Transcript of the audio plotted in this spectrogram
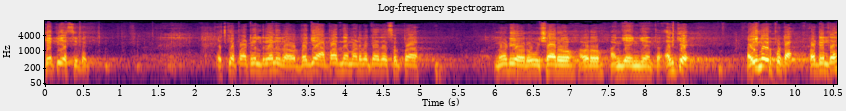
ಕೆ ಪಿ ಎಸ್ ಸಿ ಬಗ್ಗೆ. ಎಚ್ ಕೆ ಪಾಟೀಲ್ ಹೇಳಿದ್ರು, ಅವ್ರ ಬಗ್ಗೆ ಆಪಾದನೆ ಮಾಡಬೇಕಾದ್ರೆ ಸ್ವಲ್ಪ ನೋಡಿ ಅವರು, ಹುಷಾರು, ಅವರು ಹಂಗೆ, ಹಿಂಗೆ ಅಂತ. ಅದಕ್ಕೆ ಐನೂರು ಪುಟ ಪಾಟೀಲ್ರೆ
